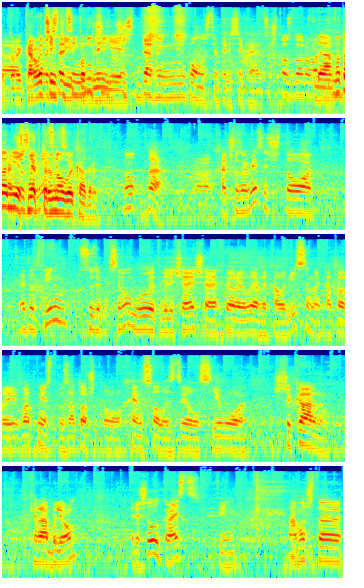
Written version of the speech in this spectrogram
Которые э, коротенькие кстати, и не подлиннее. чи- даже не полностью пересекаются, что здорово. Да. Ну там Хочу есть некоторые заметить- новые кадры. Ну да, Э, хочу заметить, что этот фильм, судя по всему, будет величайшей аферой Лэнда Калвисина, который в отместку за то, что Хэн Соло сделал с его шикарным кораблем, решил украсть фильм. Потому что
